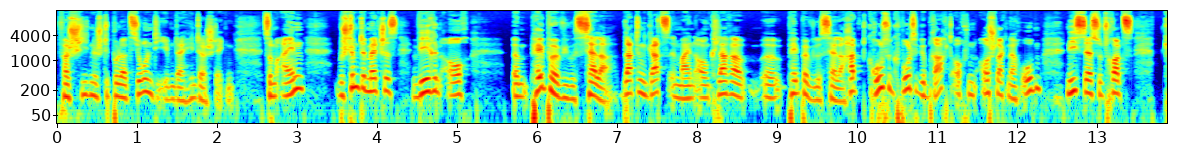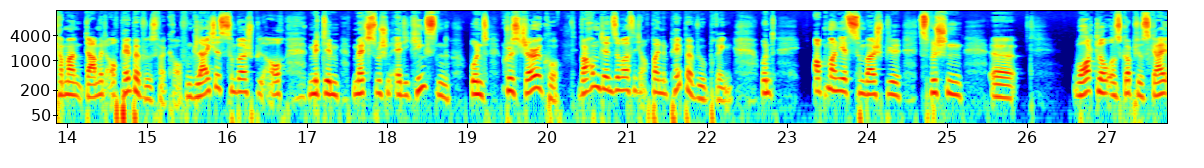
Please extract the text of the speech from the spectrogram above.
verschiedenen Stipulationen, die eben dahinter stecken. Zum einen, bestimmte Matches wären auch ähm, Pay-per-view-Seller, Blood and Guts in meinen Augen, klarer äh, Pay-per-view-Seller, hat große Quote gebracht, auch einen Ausschlag nach oben. Nichtsdestotrotz kann man damit auch Pay-per-views verkaufen. Gleiches zum Beispiel auch mit dem Match zwischen Eddie Kingston und Chris Jericho. Warum denn sowas nicht auch bei einem Pay-per-view bringen? Und ob man jetzt zum Beispiel zwischen äh, Wardlow und Scorpio Sky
